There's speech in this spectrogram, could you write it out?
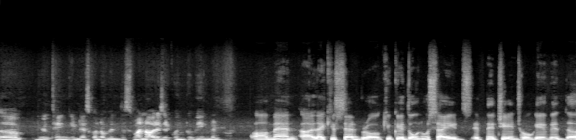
do you think India is gonna win this one और is it going to be England Uh, man, uh, like you said, bro, क्योंकि दोनों sides इतने change हो गए with the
